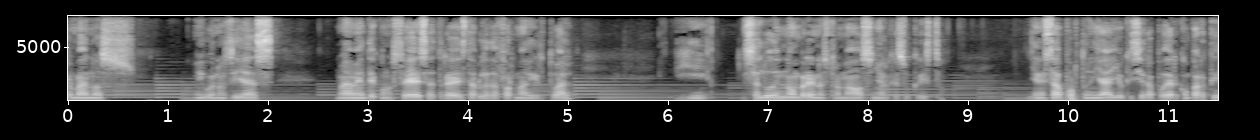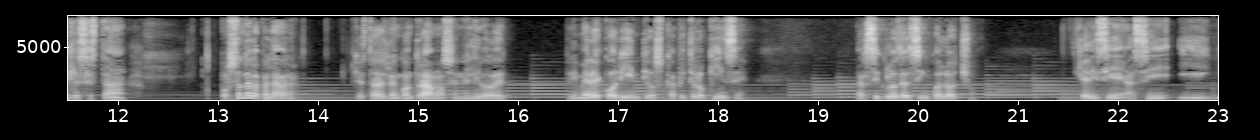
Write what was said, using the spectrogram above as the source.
hermanos, muy buenos días nuevamente con ustedes a través de esta plataforma virtual y saludo en nombre de nuestro amado Señor Jesucristo. Y en esta oportunidad yo quisiera poder compartirles esta porción de la palabra que esta vez lo encontramos en el libro de 1 Corintios capítulo 15 versículos del 5 al 8 que dice así y,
